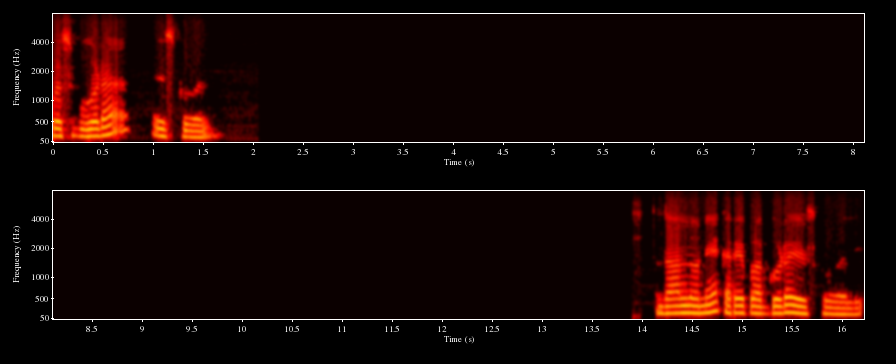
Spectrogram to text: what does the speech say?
పసుపు కూడా వేసుకోవాలి. దానిలోనే కరివేపాకు కూడా వేసుకోవాలి.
